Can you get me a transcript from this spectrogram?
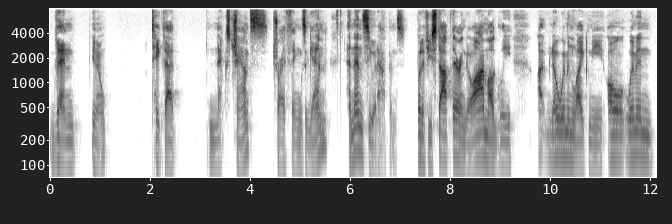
then, you know, take that next chance, try things again, and then see what happens. But if you stop there and go, I'm ugly, I, no women like me. Oh, women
